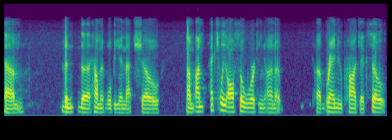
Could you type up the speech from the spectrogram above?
Um, the the helmet will be in that show. Um, I'm actually also working on a, a brand new project. So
